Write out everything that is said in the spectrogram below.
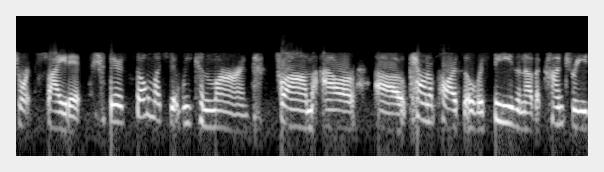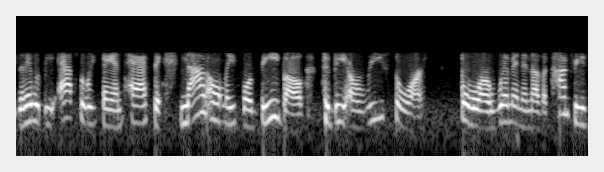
short-sighted. There's so much that we can learn from our uh, counterparts overseas and other countries, and it would be absolutely fantastic, not only for BIBO to be a resource for women in other countries,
